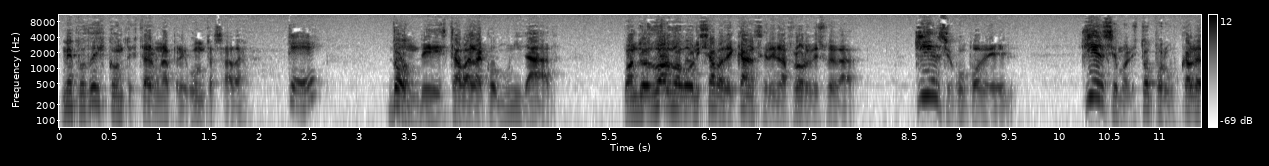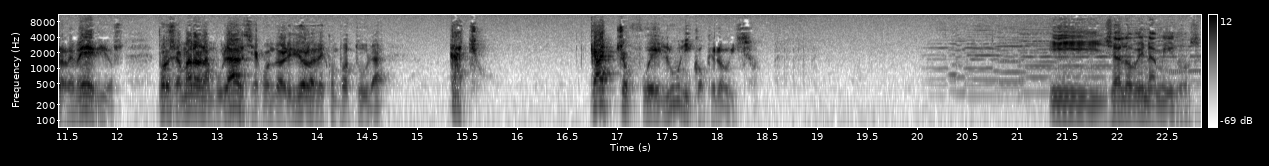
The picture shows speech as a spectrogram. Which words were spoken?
¿Me podéis contestar una pregunta, Sara? ¿Qué? ¿Dónde estaba la comunidad cuando Eduardo agonizaba de cáncer en la flor de su edad? ¿Quién se ocupó de él? ¿Quién se molestó por buscarle remedios, por llamar a la ambulancia cuando le dio la descompostura? Cacho. Cacho fue el único que lo hizo. Y ya lo ven amigos,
